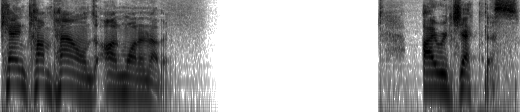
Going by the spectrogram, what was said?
can compound on one another. I reject this.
